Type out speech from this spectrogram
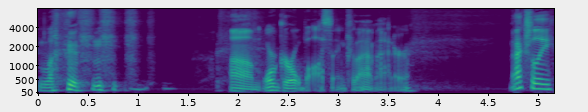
um, or girl bossing for that matter. Actually,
